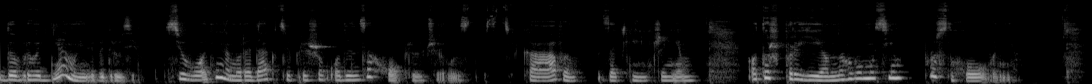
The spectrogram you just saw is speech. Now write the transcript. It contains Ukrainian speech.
Доброго дня, мої любі друзі! Сьогодні на мою редакцію прийшов один захоплюючий лист з цікавим закінченням. Отож, приємного вам усім прослуховування.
